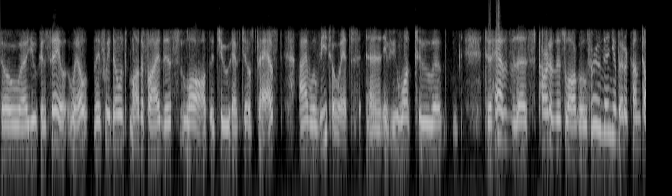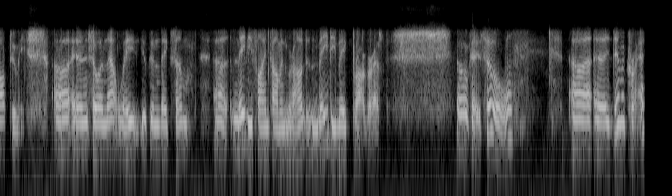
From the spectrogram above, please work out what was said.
So uh, you can say, well, if we don't modify this law that you have just passed, I will veto it. And if you want to uh, to have this part of this law go through, then you better come talk to me. Uh, and so in that way, you can make some uh, maybe find common ground and maybe make progress. Okay, so uh, a Democrat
